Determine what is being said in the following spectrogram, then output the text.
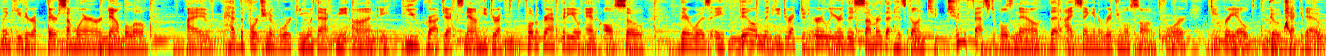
Link either up there somewhere or down below. I've had the fortune of working with Acme on a few projects now. He directed the photograph video, and also there was a film that he directed earlier this summer that has gone to two festivals now that I sang an original song for. Derailed. Go check it out.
